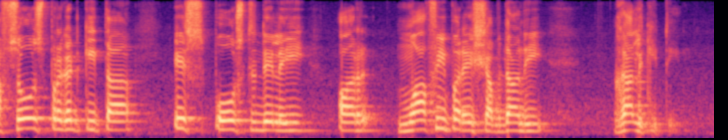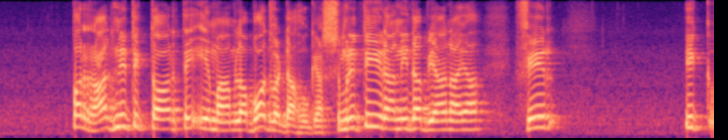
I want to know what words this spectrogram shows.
ਅਫਸੋਸ ਪ੍ਰਗਟ ਕੀਤਾ ਇਸ ਪੋਸਟ ਦੇ ਲਈ ਔਰ ਮੁਆਫੀ ਭਰੇ ਸ਼ਬਦਾਂ ਦੀ ਗੱਲ ਕੀਤੀ। ਪਰ ਰਾਜਨੀਤਿਕ ਤੌਰ ਤੇ ਇਹ ਮਾਮਲਾ ਬਹੁਤ ਵੱਡਾ ਹੋ ਗਿਆ। ਸਮ੍ਰਿਤੀ ਇਰਾਨੀ ਦਾ ਬਿਆਨ ਆਇਆ, ਫਿਰ ਇੱਕ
